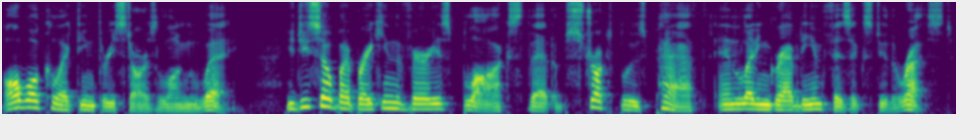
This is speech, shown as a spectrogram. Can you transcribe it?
all while collecting three stars along the way. You do so by breaking the various blocks that obstruct Blue's path and letting gravity and physics do the rest.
